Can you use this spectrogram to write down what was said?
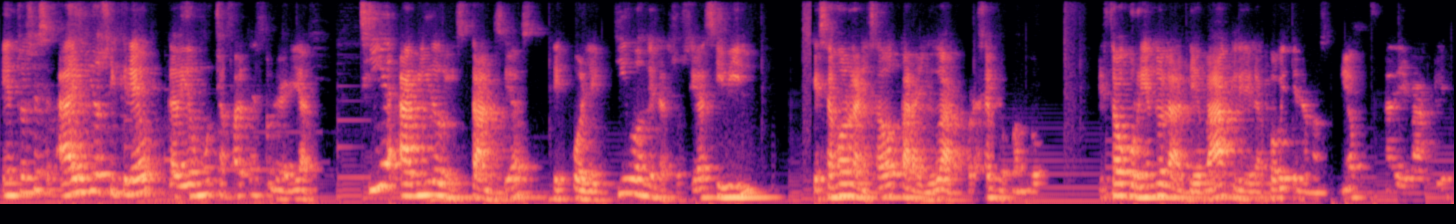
entonces, ahí yo sí creo que ha habido mucha falta de solidaridad. Sí ha habido instancias de colectivos de la sociedad civil que se han organizado para ayudar. Por ejemplo, cuando estaba ocurriendo la debacle de la COVID en Amazonía, pues una debacle,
